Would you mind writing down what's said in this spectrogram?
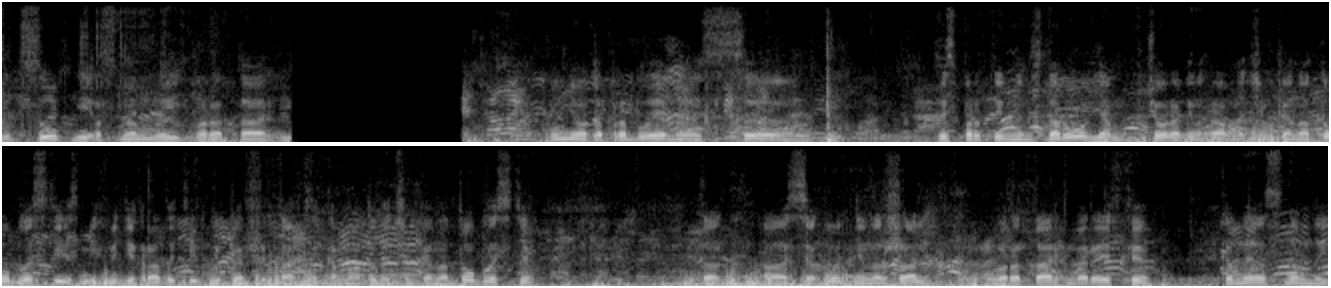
відсутній основний воротар. У нього проблеми з, зі спортивним здоров'ям. Вчора він грав на чемпіонат області і зміг відіграти тільки перший тайм за команду на чемпіонат області. Так, а сьогодні, на жаль, воротар в Мерефі не основний.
